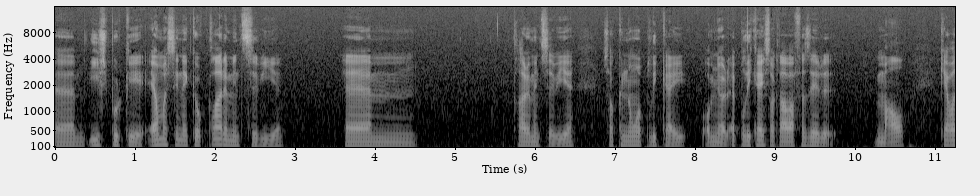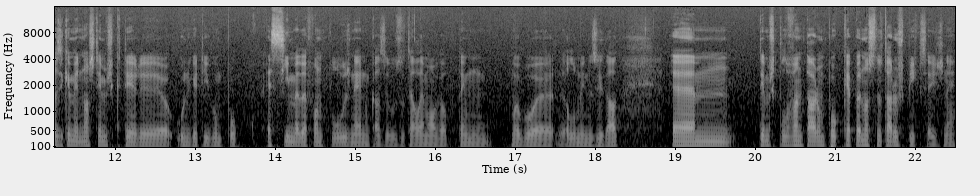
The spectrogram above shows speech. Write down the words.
Um, isto porque é uma cena que eu claramente sabia. Um, claramente sabia, só que não apliquei, ou melhor, apliquei só que estava a fazer mal, que é basicamente nós temos que ter uh, o negativo um pouco acima da fonte de luz, né? no caso eu uso o telemóvel porque tem um, uma boa luminosidade, um, temos que levantar um pouco que é para não se notar os pixels, né?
